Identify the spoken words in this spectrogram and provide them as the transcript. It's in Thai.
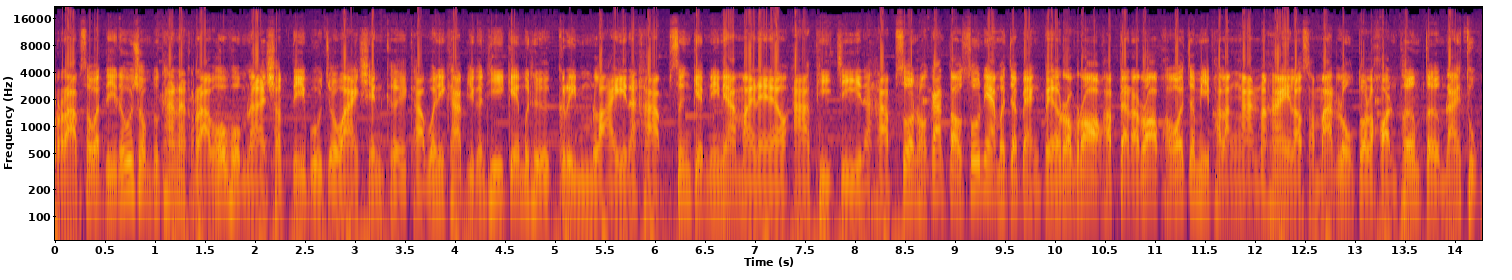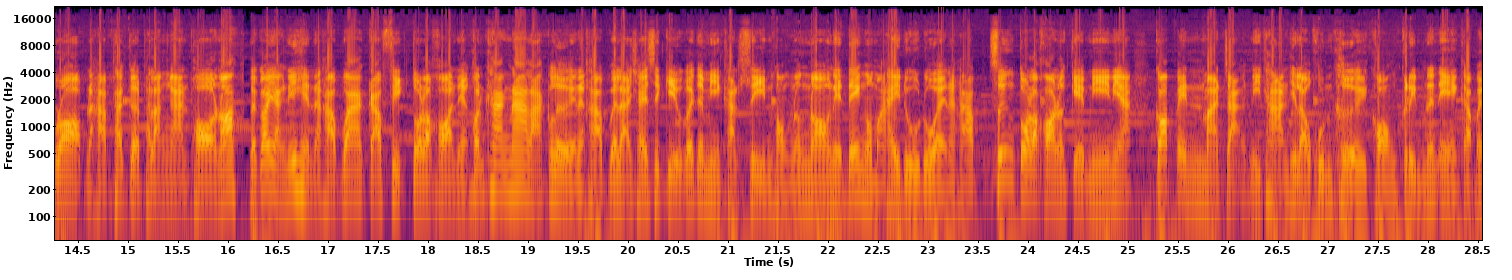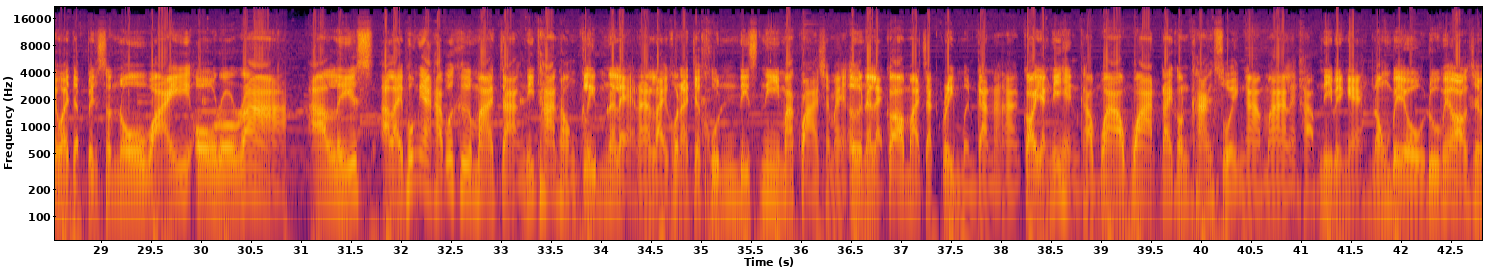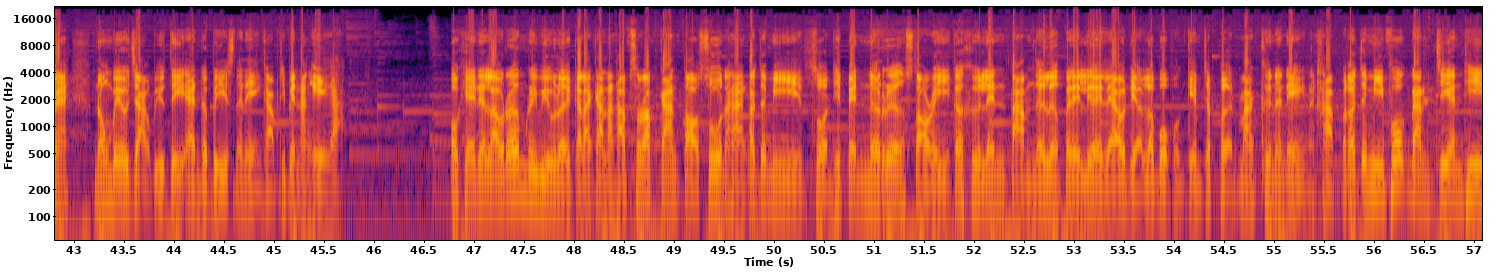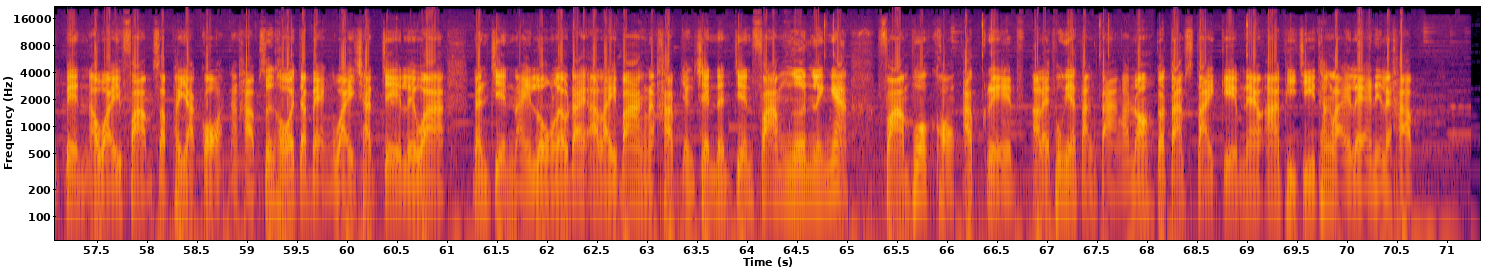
กราบสวัสดีท่านผู้ชมทุกท่านนะครับพบผมนายช็อตตี้บูโจวาอีกเช่นเคยครับ วันนี้ครับอยู่กันที่เกมมือถือกริมไลท์นะครับ ซึ่งเกมนี้เนี่ยมาในแนว RPG นะครับ ส่วนของการต่อสู้เนี่ยมันจะแบ่งเป็นรอบๆครับแต่ละรอบเขาก็จะมีพลังงานมาให้ เราสามารถลงตัวละครเพิ่มเติมได้ทุกรอบนะครับถ้าเกิดพลังงานพอเนาะแล้วก็อย่างที่เห็นนะครับว่ากราฟิกตัวละครเนี่ยค่อนข้างน่ารักเลยนะครับเวลาใช้สกิลก็จะมีคัตซีนของน้องๆเนี่ยเด้งออกมาให้ดูด้วยนะครับซึ่งตัวละครของเกมนี้เนี่ยก็เป็นมาจากนิทานที่เราคุ้นเคยของกริมนั่นเองครับไม่ว่าจะเป็นสโนไวท์ออโรราอลิสอะไรพวกเนี้ยครับก็คือมาจากนิทานของกริมนั่นแหละนะหลายคนอาจจะคุ้นดิสนีย์มากกว่าใช่ไหมเออนั่นแหละก็เอามาจากกริมเหมือนกันนะฮะก็อย่างที่เห็นครับว่าวาดได้ค่อนข้างสวยงามมากเลยครับนี่เป็นไงน้องเบลดูไม่ออกใช่ไหมน้องเบลจาก Beauty and the Beast นั่นเองครับที่เป็นนางเอกอะ โอเคเดี๋ยวเราเริ่มรีวิวเลยกันแล้วกันนะครับสำหรับการต่อสู้นะฮะก็จะมีส่วนที่เป็นเนื้อเรื่องสตอรี่ก็คือเล่นตามเนื้อเรื่องไปเรื่อยๆแล้วเดี๋ยวระบบของเกมจะเปิดมากขึ้นนั่นเองนะครับแล้วก็จะมีพวกดันเจียนที่เป็นเอาไว้ฟาร์มทรัพยากรนะครับซึ่งเขาก็จะแบ่งไว้ชัดเจนเลยว่าดันเจียนไหนลงแล้วได้อะไรบ้างนะครับอย่างเช่นดันเจียนฟาร์มเงินอะไรเงี้ยฟาร์มพวกของอัปเกรดอะไรพวกนี้ต่างๆอะเนาะก็ตามสไตล์เกมแนว RPG ทั้งหลายแหล่นี่แหละครับ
